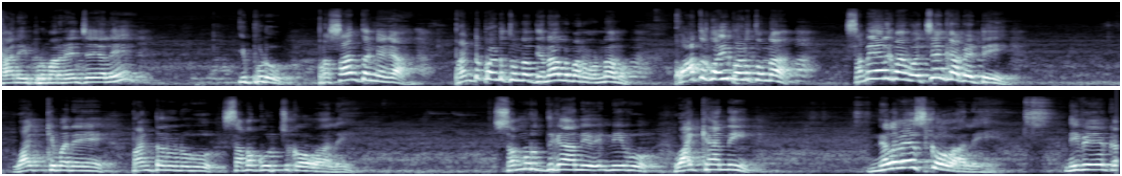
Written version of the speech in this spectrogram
కానీ ఇప్పుడు మనం ఏం చేయాలి? ఇప్పుడు ప్రశాంతంగా పంట పండుతున్న దినాల్లో మనం ఉన్నాము. కోత కొయ్యి పడుతున్న సమయానికి మనం వచ్చాం కాబట్టి వాక్యం అనే పంటను నువ్వు సమకూర్చుకోవాలి. సమృద్ధిగా నీ- నీవు వాక్యాన్ని నిలవేసుకోవాలి. నీవే ఒక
